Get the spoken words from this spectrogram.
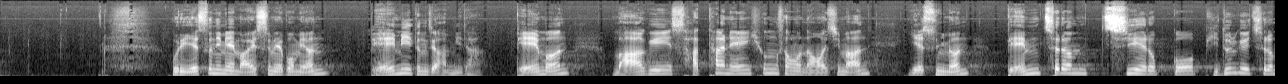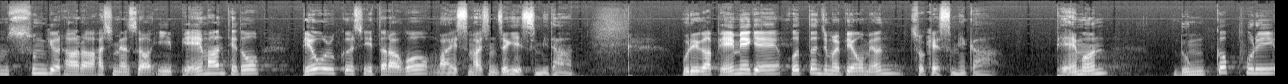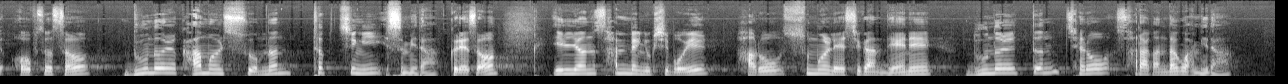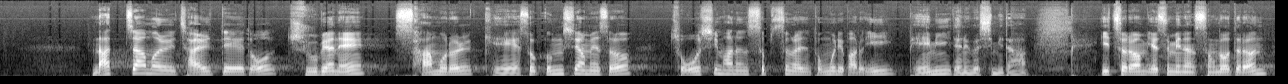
우리 예수님의 말씀에 보면 뱀이 등장합니다. 뱀은 마귀 사탄의 형상으로 나오지만 예수님은 뱀처럼 지혜롭고 비둘기처럼 순결하라 하시면서 이 뱀한테도 배울 것이 있다라고 말씀하신 적이 있습니다. 우리가 뱀에게 어떤 점을 배우면 좋겠습니까? 뱀은 눈꺼풀이 없어서 눈을 감을 수 없는 특징이 있습니다. 그래서 1년 365일 하루 24시간 내내 눈을 뜬 채로 살아간다고 합니다. 낮잠을 잘 때에도 주변에 사물을 계속 응시하면서 조심하는 습성을 가진 동물이 바로 이 뱀이 되는 것입니다. 이처럼 예수 믿는 성도들은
